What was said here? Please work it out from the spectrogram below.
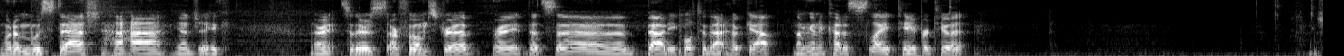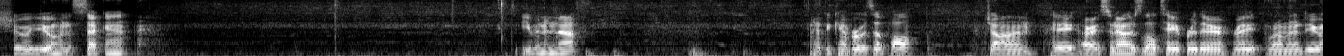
What a mustache. Haha. yeah, Jake. All right, so there's our foam strip, right? That's uh, about equal to that hook gap. I'm gonna cut a slight taper to it. I'll show you in a second. It's even enough. Happy Camper, what's up, Paul? John, hey. All right, so now there's a little taper there, right? What I'm gonna do,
